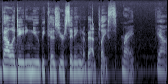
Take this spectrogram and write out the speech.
validating you because you're sitting in a bad place. right. Yeah.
